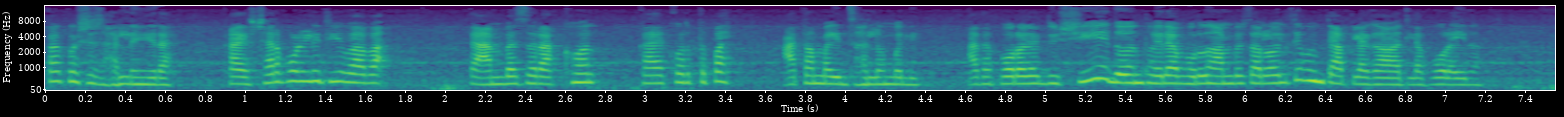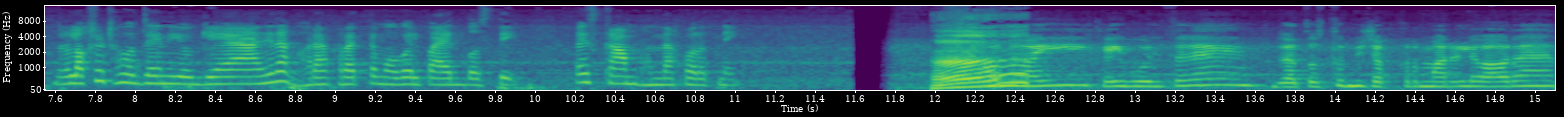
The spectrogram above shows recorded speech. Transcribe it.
काय कशी झाले निरा काय शार पडली ती बाबा. त्या आंब्याचं राखण काय करतो पाय? आता माहीत झालं मला. आता पोराच्या दिवशी दोन थैल्या भरून आंबे चालवले म्हणते आपल्या गावातल्या पोराईनं. जरा लक्ष ठेवत जाईन योग्य. आणि ना घराखरात त्या मोबाईल पाहत बसते. काहीच काम धंदा करत नाही. आई काही बोलतं काय जात असतो मी चक्कर मारले वावरात.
